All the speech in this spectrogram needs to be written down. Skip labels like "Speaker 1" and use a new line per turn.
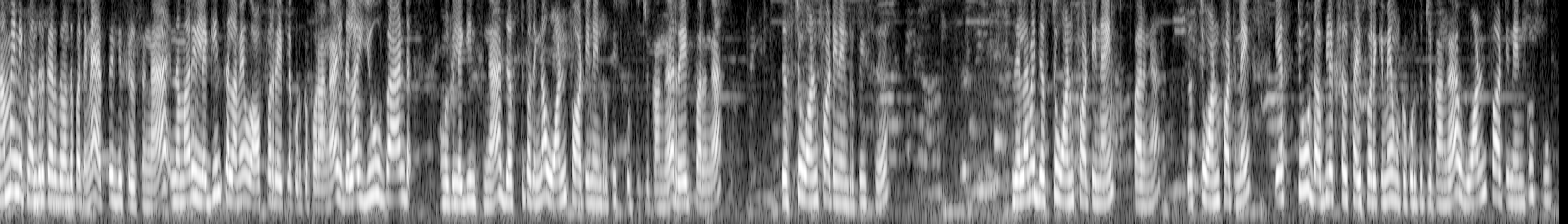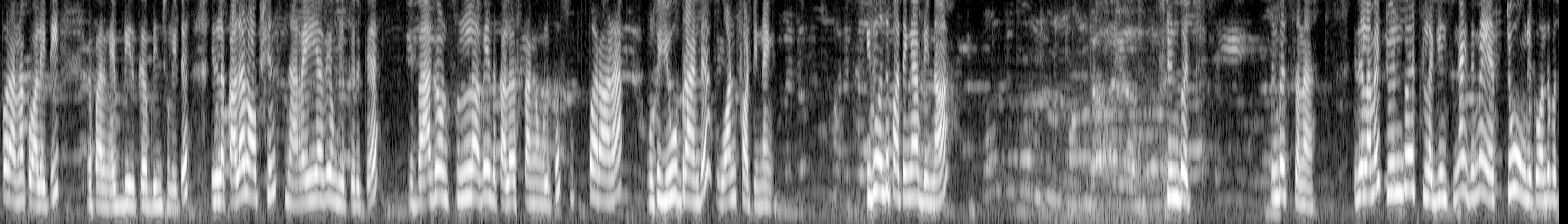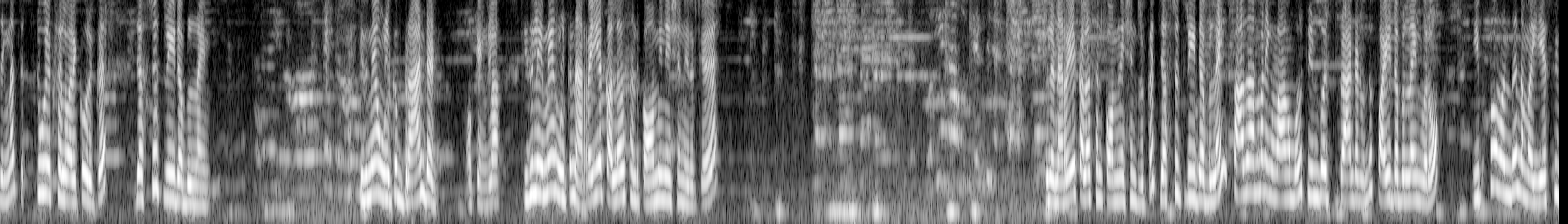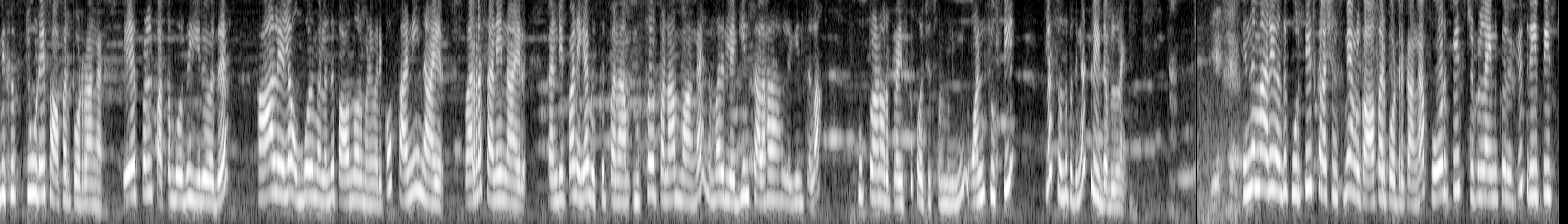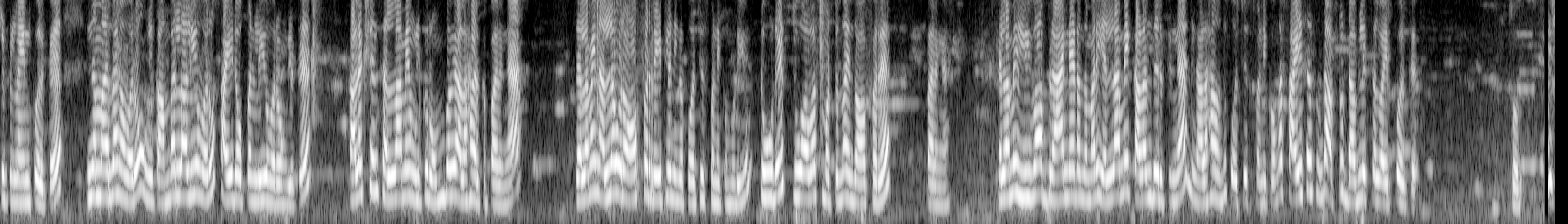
நம்ம இன்னைக்கு வந்திருக்கிறது வந்து பார்த்தீங்கன்னா எஸ்பிபி சில்ஸுங்க இந்த மாதிரி லெகின்ஸ் எல்லாமே ஆஃபர் ரேட்டில் கொடுக்க போகிறாங்க இதெல்லாம் யூ பேண்ட் உங்களுக்கு லெகின்ஸுங்க ஜஸ்ட் பார்த்தீங்கன்னா ஒன் ஃபார்ட்டி நைன் ருபீஸ் கொடுத்துட்ருக்காங்க. ரேட் பாருங்கள் just one forty nine rupees இது எல்லாமே ஜஸ்ட் ஒன் ஃபார்ட்டி நைன் பாருங்கள் just one forty nine S to double XL size வரைக்குமே உங்களுக்கு கொடுத்துட்ருக்காங்க. ஒன் ஃபார்ட்டி நைனுக்கு சூப்பரான குவாலிட்டி பாருங்க எப்படி இருக்குது அப்படின்னு சொல்லிட்டு. இதில் கலர் ஆப்ஷன்ஸ் நிறையவே உங்களுக்கு இருக்குது பேக்ரவுண்ட் ஃபுல்லாகவே இந்த கலர்ஸ் தாங்க உங்களுக்கு சூப்பரான உங்களுக்கு U brand one forty nine இது வந்து பார்த்தீங்க அப்படின்னா ட்வின் பேர்ட்ஸ் ட்வின் தானே? இது எல்லாமே ட்வின் பேர்ட்ஸ் லெகின்ஸுங்க இதுவுமே எஸ் டூ உங்களுக்கு வந்து பார்த்தீங்கன்னா டூ எக்ஸ்எல் வரைக்கும் இருக்கு. ஜஸ்ட் த்ரீ டபுள் நைன் இதுவுமே உங்களுக்கு பிராண்டட் ஓகேங்களா இதுலேயுமே உங்களுக்கு நிறைய கலர்ஸ் அண்ட் காம்பினேஷன் இருக்கு. இதில் நிறைய கலர்ஸ் அண்ட் காம்பினேஷன் இருக்கு. ஜஸ்ட் த்ரீ டபுள் நைன் சாதாரணமாக நீங்கள் வாங்கும்போது பின்பர்ட்ஸ் பிராண்டட் வந்து ஃபைவ் டபுள் நைன் வரும். இப்போ வந்து நம்ம SPB silks two days offer போடுறாங்க. ஏப்ரல் பத்தொம்போது இருபது. காலையில் ஒம்பது மணிலேருந்து பதினோரு மணி வரைக்கும் சனி ஞாயிறு. வர்ற சனி ஞாயிறு. கண்டிப்பாக நீங்கள் விசிட் பண்ணாம மிஸ் அவுட் பண்ணாமல் வாங்க. இந்த மாதிரி லெகின்ஸ் அழகாக லெகின்ஸ் எல்லாம் சூப்பரான ஒரு ப்ரைஸ்க்கு பர்ச்சேஸ் பண்ண முடியும். ஒன் ஃபிஃப்டி ப்ளஸ் வந்து பார்த்தீங்கன்னா த்ரீ டபுள் நைன் இந்த மாதிரி வந்து குர்த்திஸ் கலெக்ஷன்ஸுமே உங்களுக்கு ஆஃபர் போட்டிருக்காங்க. ஃபோர் பீஸ் ட்ரிபிள் நைனுக்கும் இருக்கு த்ரீ பீஸ் ட்ரிபிள் நைனுக்கும் இருக்கு. இந்த மாதிரி தாங்க வரும். உங்களுக்கு அம்பர்லாலையும் வரும் சைடு ஓப்பன்லையும் வரும் உங்களுக்கு. கலெக்ஷன்ஸ் எல்லாமே உங்களுக்கு ரொம்பவே அழகா இருக்கு பாருங்க. இது எல்லாமே நல்ல ஒரு ஆஃபர் ரேட்ல நீங்க பர்ச்சேஸ் பண்ணிக்க முடியும். டூ டேஸ் டூ ஹவர்ஸ் மட்டும்தான் இந்த ஆஃபரு பாருங்க. எல்லாமே லிவா பிராண்டட் அந்த மாதிரி எல்லாமே கலந்து இருக்குங்க. நீங்க அழகா வந்து பர்ச்சேஸ் பண்ணிக்கோங்க. சைசஸ் வந்து அப் டு டபுள் எக்ஸ்எல் வரைக்கும் இருக்கு.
